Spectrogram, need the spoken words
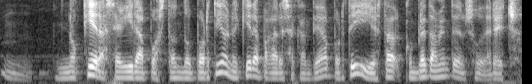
mm, no quiera seguir apostando por ti o no quiera pagar esa cantidad por ti y está completamente en su derecho.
